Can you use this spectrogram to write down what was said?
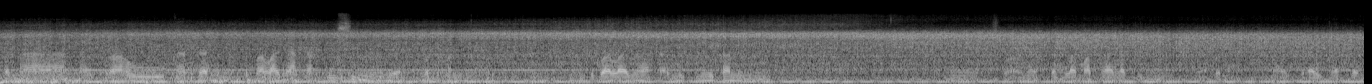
pernah naik perahu dan kepalanya agak pusing ya teman-teman. Kepalanya agak ini. Soalnya sudah lama banget ini pernah naik perahu gardan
